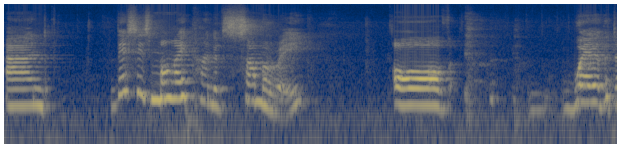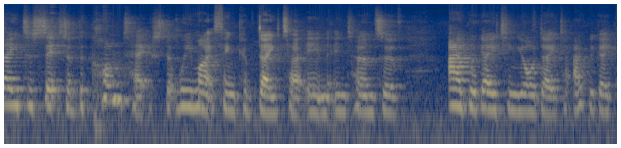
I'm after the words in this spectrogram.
And this is my kind of summary of where the data sits, of the context that we might think of data in, in terms of aggregating your data, aggregate,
